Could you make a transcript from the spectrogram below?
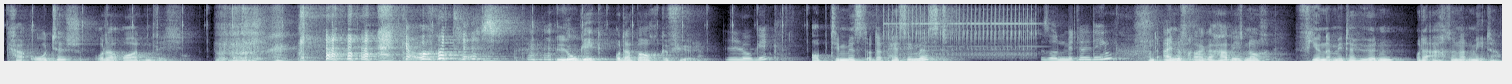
Chaotisch oder ordentlich? Logik oder Bauchgefühl? Logik. Optimist oder Pessimist? So ein Mittelding. Und eine Frage habe ich noch. 400 Meter Hürden oder 800 Meter?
